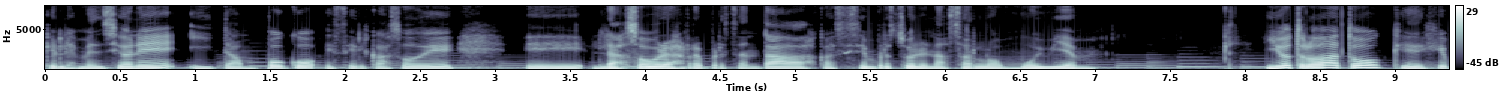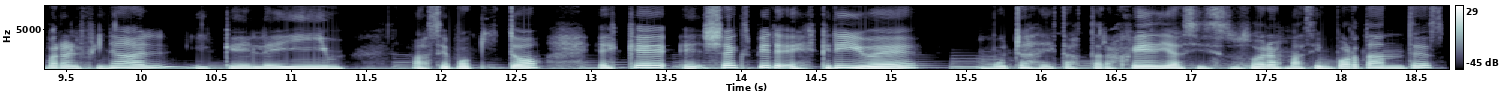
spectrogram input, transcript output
que les mencioné y tampoco es el caso de eh, las obras representadas, casi siempre suelen hacerlo muy bien. Y otro dato que dejé para el final y que leí hace poquito es que eh, Shakespeare escribe muchas de estas tragedias y sus obras más importantes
